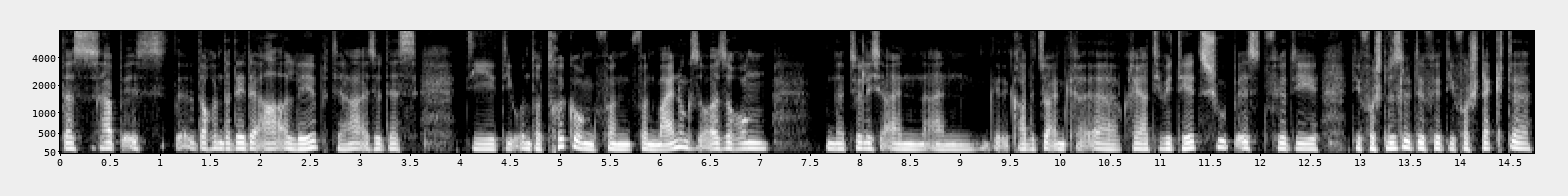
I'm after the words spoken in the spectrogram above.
Das habe ich äh, doch in der DDR erlebt, ja, also dass die, die Unterdrückung von, von Meinungsäußerungen natürlich ein, ein geradezu ein äh, Kreativitätsschub ist für die, die verschlüsselte, für die versteckte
